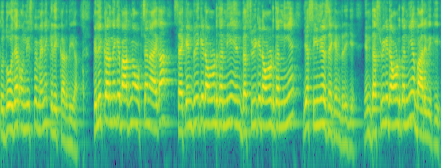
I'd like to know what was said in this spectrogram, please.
तो 2019 पे मैंने क्लिक कर दिया। क्लिक करने के बाद में ऑप्शन आएगा सेकेंडरी की डाउनलोड करनी है दसवीं की डाउनलोड करनी है, या सीनियर सेकेंडरी की दसवीं की डाउनलोड करनी है बारहवीं की।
